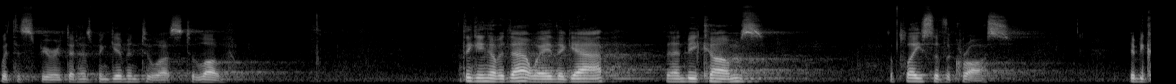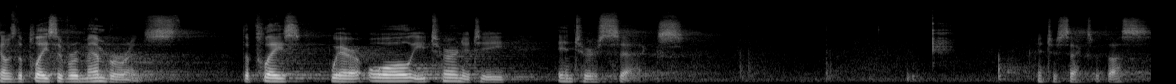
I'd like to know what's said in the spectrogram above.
with the Spirit that has been given to us to love. Thinking of it that way, the gap then becomes the place of the cross. It becomes the place of remembrance, the place where all eternity intersects. Intersects with us,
